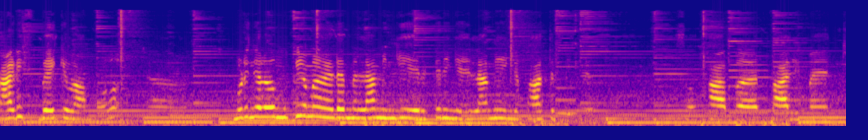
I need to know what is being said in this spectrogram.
காடிஃப் பேக்கு வாங்கோ. முடிஞ்சளவு முடிஞ்ச அளவு முக்கியமான இடம் எல்லாம் இங்கேயே இருக்கு. நீங்க எல்லாமே இங்க பார்த்துருப்பீங்க ஹார்பர் பார்லிமெண்ட்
